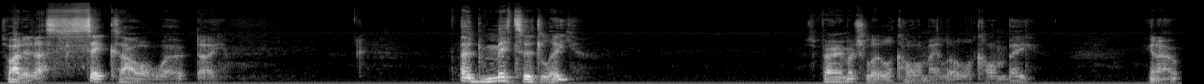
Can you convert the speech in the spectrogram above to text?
So I did a six hour workday. Admittedly, it's very much little column A, little column B. You know,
